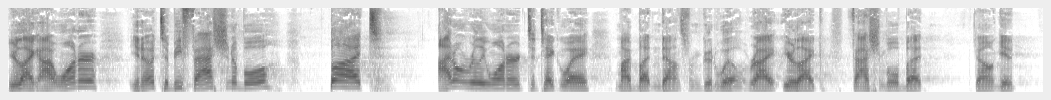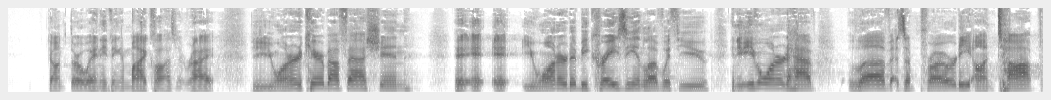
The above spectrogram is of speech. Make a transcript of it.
You're like, I want her, you know, to be fashionable, but I don't really want her to take away my button downs from Goodwill, right? You're like, fashionable, but don't get Don't throw away anything in my closet, right? You, want her to care about fashion. It, it, it, you want her to be crazy in love with you. And you even want her to have love as a priority on top.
